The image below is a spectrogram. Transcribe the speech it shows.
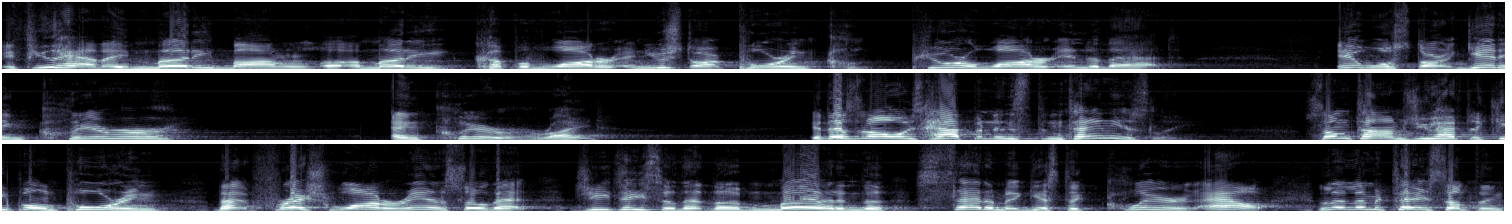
if you have a muddy bottle, a muddy cup of water, and you start pouring cl- pure water into that, it will start getting clearer and clearer, right? It doesn't always happen instantaneously. Sometimes you have to keep on pouring that fresh water in so that, GT, so that the mud and the sediment gets to clear it out. Let, let me tell you something.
